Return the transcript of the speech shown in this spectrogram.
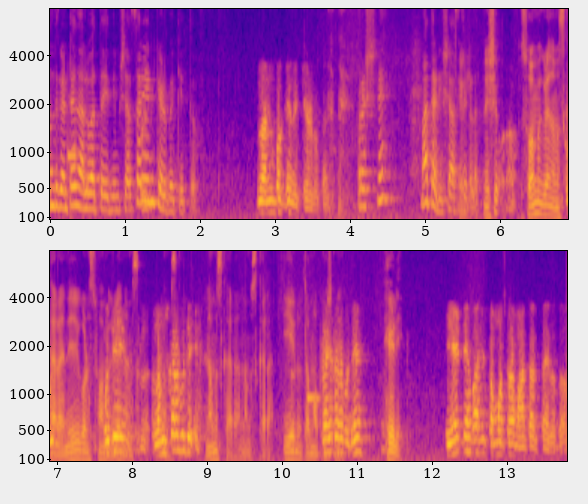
ಒಂದು ಗಂಟೆ ನಲವತ್ತೈದು ನಿಮಿಷ. ಸರ್ ಏನು ಕೇಳಬೇಕಿತ್ತು? ನನ್ನ ಬಗ್ಗೆ ಕೇಳಬೇಕಾಗಿತ್ತು ಪ್ರಶ್ನೆ? ಮಾತಾಡಿ ಶಾಸ್ತ್ರಿಗಳ ಸ್ವಾಮಿಗಳೇ ನಮಸ್ಕಾರ. ನಿಜಗೌಡ ಸ್ವಾಮಿಗಳೇ ನಮಸ್ಕಾರ. ನಮಸ್ಕಾರ ನಮಸ್ಕಾರ ನಮಸ್ಕಾರ. ಏನು ತಮ್ಮ ಪ್ರಶ್ನೆ? ಹೇಳಿ. ಏಟೇ ಬಾರಿ ತಮ್ಮ ಹತ್ರ ಮಾತಾಡ್ತಾ ಇರೋದು.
